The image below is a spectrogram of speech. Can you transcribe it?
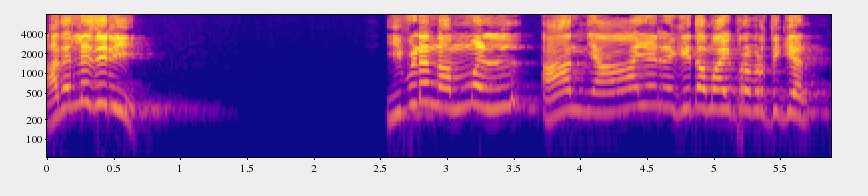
അതല്ലേ ശരി? ഇവിടെ നമ്മൾ ആ ന്യായരഹിതമായി പ്രവർത്തിക്കാൻ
